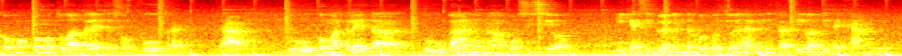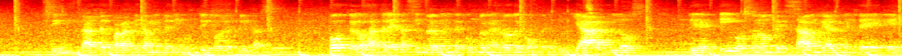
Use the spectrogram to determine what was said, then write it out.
como, como tú atleta, eso frustra. Ya, tú como atleta, tú ganas una posición y que simplemente por cuestiones administrativas a ti te cambien, sin darte prácticamente ningún tipo de explicación. Porque los atletas simplemente cumplen el rol de competir. Ya los directivos son los que saben realmente el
